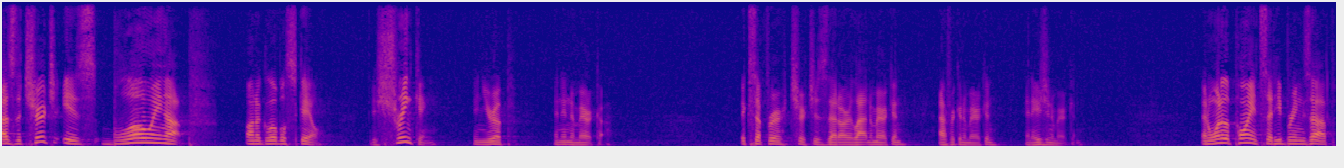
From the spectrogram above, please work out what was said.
As the church is blowing up on a global scale, it is shrinking in Europe and in America, except for churches that are Latin American, African American, and Asian American. And one of the points that he brings up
